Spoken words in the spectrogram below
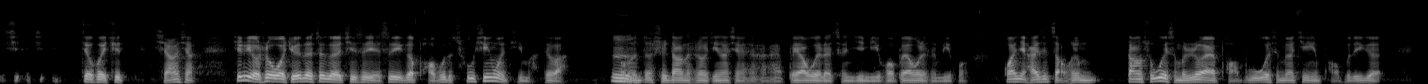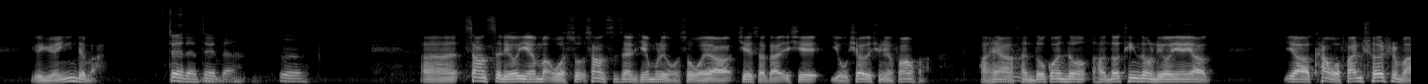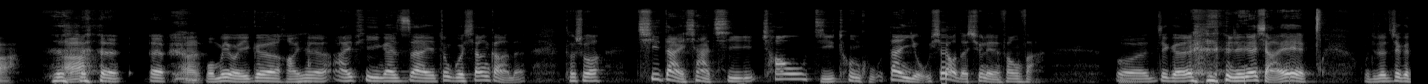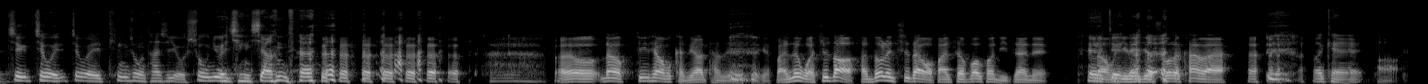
就会去想想。其实有时候我觉得这个其实也是一个跑步的初心问题嘛，对吧？我们都适当的时候经常想想，哎，不要为了成绩迷惑，不要为了什么迷惑，关键还是找回当初为什么热爱跑步，为什么要进行跑步的一个一个原因，对吧？对的，对的，嗯。呃，上次留言嘛，我说上次在节目里我说我要介绍他一些有效的训练方法，好像很多观众、很多听众留言要要看我翻车是吗？啊，呃，我们有一个好像 IP 应该是在中国香港的，他说期待下期超级痛苦但有效的训练方法，我这个人家想哎。我觉得这个这这位这位听众他是有受虐倾向的，然后那今天我们肯定要谈这些事情。反正我知道很多人期待我翻车，包括你在内。那我们今天就说了看呗。OK，好，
